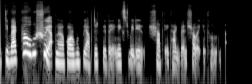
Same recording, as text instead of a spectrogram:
একটি ব্যাখ্যা। অবশ্যই আপনারা পরবর্তী আপডেট পেতে নেক্সট ভিডিওর সাথে থাকবেন। সবাইকে ধন্যবাদ।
